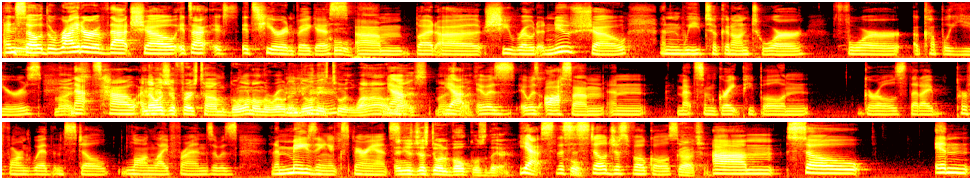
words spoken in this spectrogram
and so the writer of that show, it's at, it's, it's here in Vegas. Um, but uh, she wrote a new show, and we took it on tour for a couple years. Nice. That's how. And that was your first time going on the road and doing these tours. Wow, Mm-hmm. yeah, nice, nice, yeah. nice. It was it was awesome, and met some great people and girls that I performed with, and still long life friends. It was an amazing experience. And you're just doing vocals there. yes, this is still just vocals. Gotcha. so in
